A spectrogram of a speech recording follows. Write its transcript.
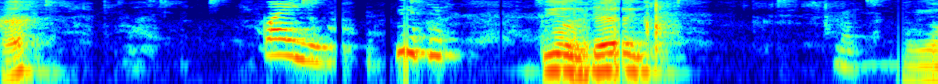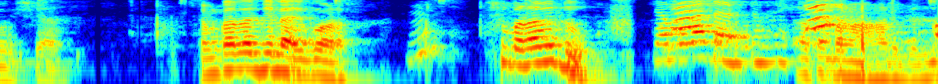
હા? તું હોશિયાર હોશિયાર. ચમકાતા જે લાઈવ ગોળ શું બનાવે તું? આ તો બના હાર જલ્દી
